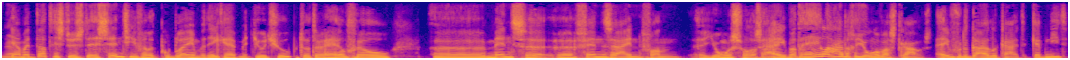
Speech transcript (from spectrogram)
Ja. ja. maar dat is dus de essentie van het probleem wat ik heb met YouTube. Dat er heel veel uh, mensen uh, fan zijn van uh, jongens zoals hij. Wat een hele aardige jongen was trouwens. Even voor de duidelijkheid. Ik heb niet,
